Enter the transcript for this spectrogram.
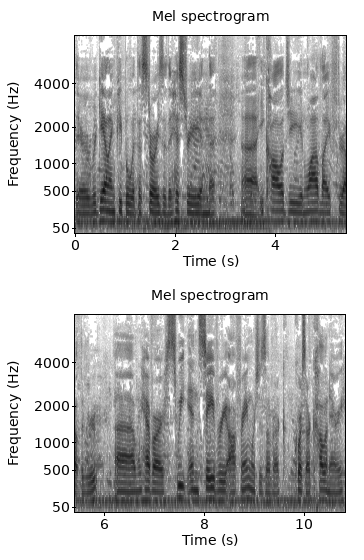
they're regaling people with the stories of the history and the uh, ecology and wildlife throughout the route. Uh, we have our sweet and savory offering, which is of our, of course, our culinary,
